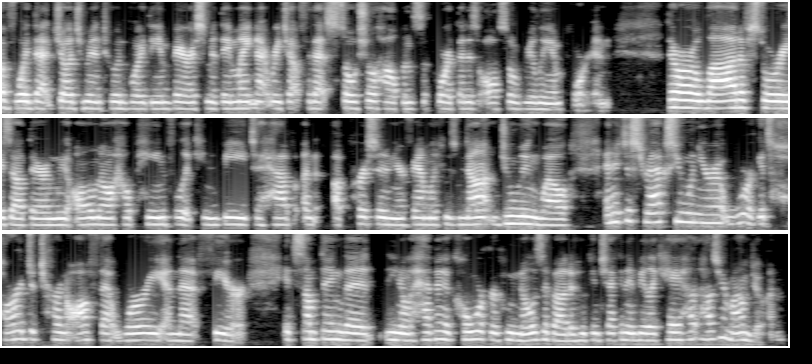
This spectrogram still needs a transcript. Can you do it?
avoid that judgment to avoid the embarrassment. They might not reach out for that social help and support that is also really important there are a lot of stories out there, and we all know how painful it can be to have an, a person in your family who's not doing well, and it distracts you when you're at work. It's hard to turn off that worry and that fear. It's something that, you know, having a coworker who knows about it, who can check in and be like, hey, how, how's your mom doing?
